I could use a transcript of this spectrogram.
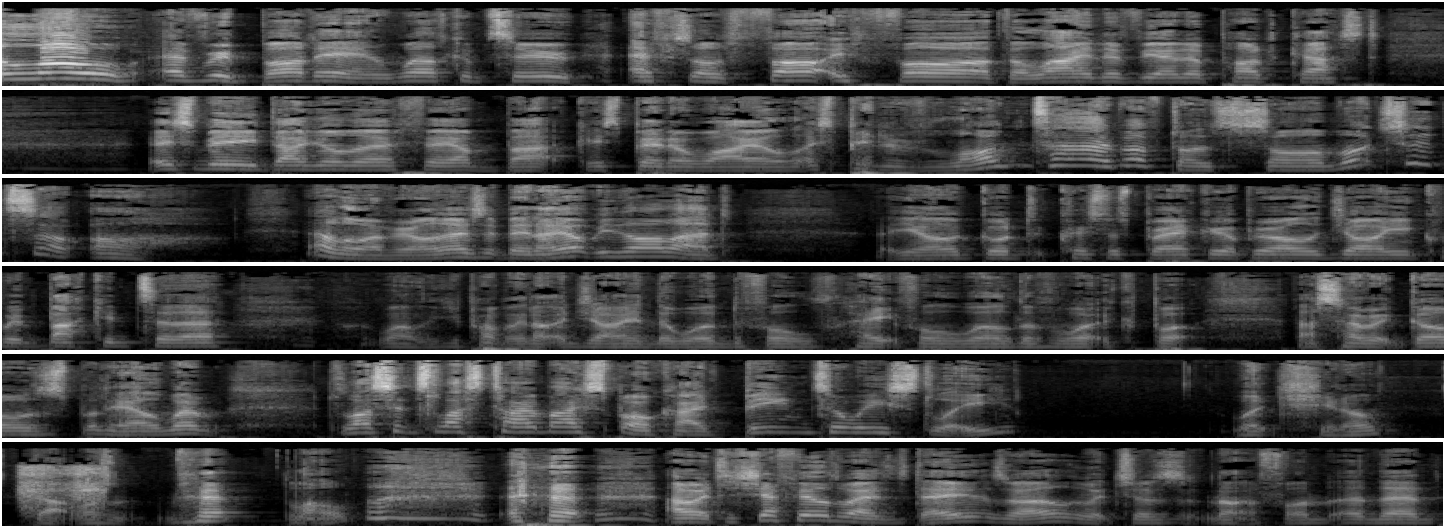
Hello, everybody, and welcome to episode 44 of the Lion of Vienna podcast. It's me, Daniel Murphy. I'm back. It's been a while. It's been a long time. I've done so much since. I... Oh, hello, everyone. How's it been? I hope you've all had, you know, a good Christmas break. I hope you're all enjoying coming back into the. Well, you're probably not enjoying the wonderful, hateful world of work, but that's how it goes. Bloody hell. When, since last time I spoke, I've been to Eastleigh, which, you know, that wasn't lol. I went to Sheffield Wednesday as well, which was not fun, and then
